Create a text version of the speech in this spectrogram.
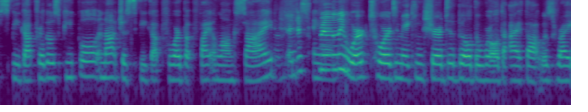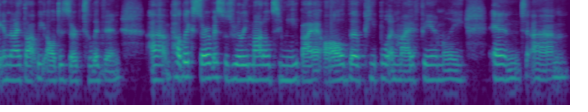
speak up for those people and not just speak up for but fight alongside um, and just and really work towards making sure to build the world that i thought was right and that i thought we all deserve to live in. Um, public service was really modeled to me by all the people in my family and um,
